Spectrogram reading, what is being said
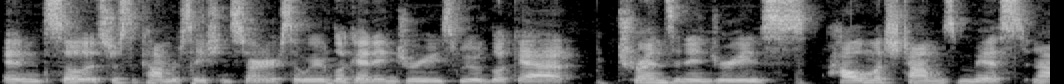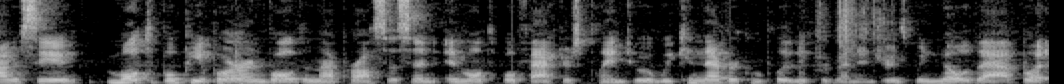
And so it's just a conversation starter. So we would look at injuries we would look at trends in injuries how much time was missed and obviously multiple people are involved in that process and, and multiple factors play into it. We can never completely prevent injuries we know that but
